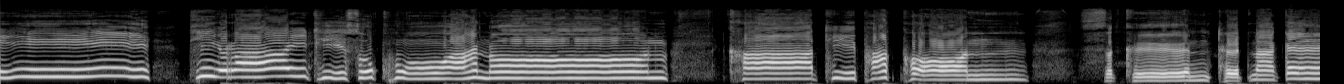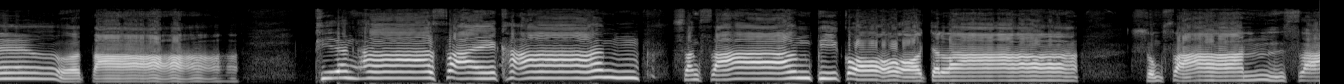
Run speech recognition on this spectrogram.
นี้ ที่ร้ายที่สุขหัวนอน ขาดที่พักผ่อนสักคืนเถิดหน้าแก้วตา เพียงอาศัยค้างสังสารพี่ก็จะลา สงสารสา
